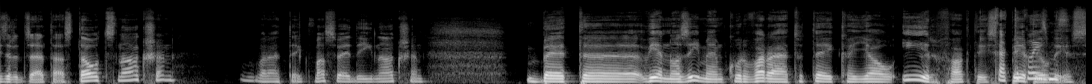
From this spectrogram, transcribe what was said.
izredzētās tautas nākšana, varētu teikt, masveidīga nākšana. Bet uh, viena no zīmēm, kur varētu teikt, ka jau ir faktiski piepildījies.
